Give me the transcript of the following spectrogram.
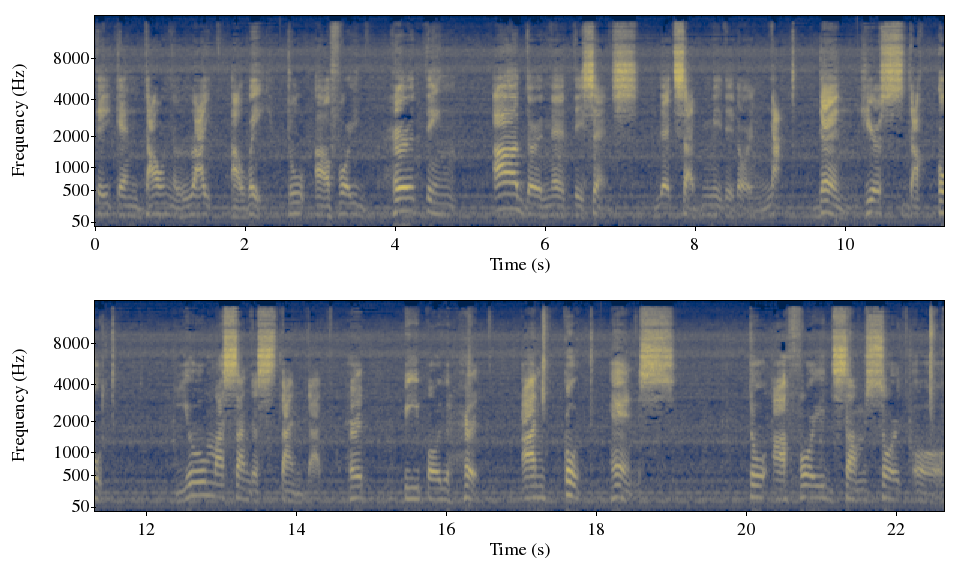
taken down right away to avoid hurting other netizens. Let's admit it or not. Then here's the quote. You must understand that hurt people hurt. Unquote. Hence, to avoid some sort of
